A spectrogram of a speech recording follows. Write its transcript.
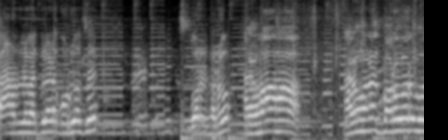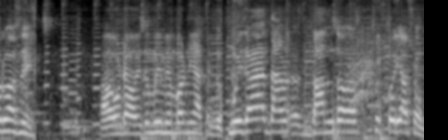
আনারুলের বাদ একটা গরু আছে। বড় সড়ো। আরে হ্যাঁ হ্যাঁ। আরও বড় বড় গরু আছে। ওটা হয়েছে মুই মেম্বার নিয়ে আসছি তো। মুই যা দাম দাম দর ঠিক করে আসুন।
